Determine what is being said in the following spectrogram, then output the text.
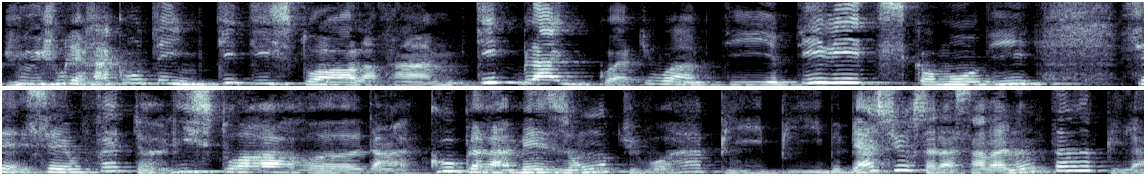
je, voulais raconter une petite histoire, là, enfin une petite blague, quoi, tu vois, un petit, un petit comme on dit. C'est en fait l'histoire euh, d'un couple à la maison, tu vois, puis, puis bien sûr, c'est la Saint-Valentin, puis là,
